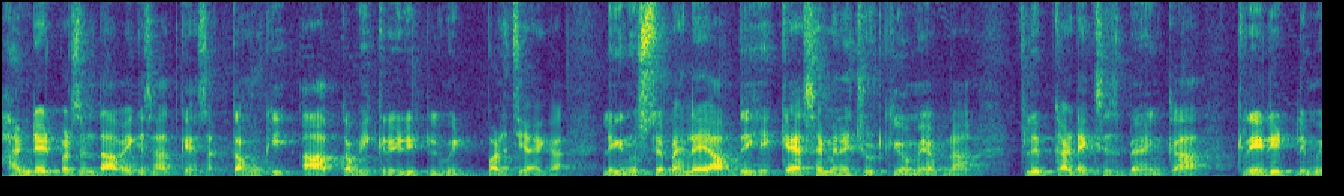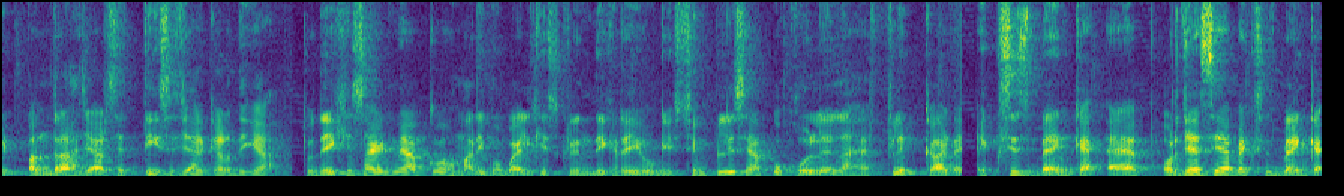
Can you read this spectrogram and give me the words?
100% दावे के साथ कह सकता हूँ कि आपका भी क्रेडिट लिमिट बढ़ जाएगा। लेकिन उससे पहले आप देखिए कैसे मैंने चुटकियों में अपना फ्लिपकार्ट एक्सिस बैंक का क्रेडिट लिमिट पंद्रह हज़ार से तीस हज़ार कर दिया। तो देखिए साइड में आपको हमारी मोबाइल की स्क्रीन दिख रही होगी। सिंपली से आपको खोल लेना है फ्लिपकार्ट एक्सिस बैंक का ऐप। और जैसे आप एक्सिस बैंक का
